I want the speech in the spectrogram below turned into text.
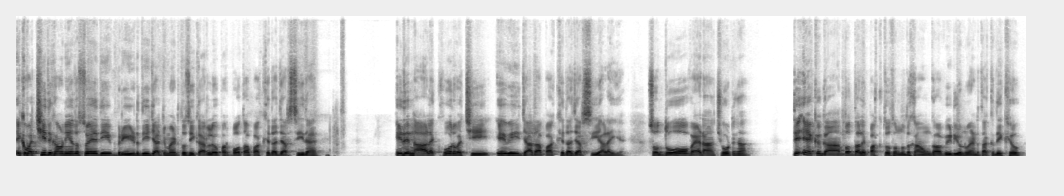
ਇੱਕ ਵੱਛੀ ਦਿਖਾਉਣੀ ਹੈ ਦੱਸੋ ਇਹਦੀ ਬਰੀਡ ਦੀ ਜੱਜਮੈਂਟ ਤੁਸੀਂ ਕਰ ਲਿਓ, ਪਰ ਬਹੁਤਾ ਪੱਖੇ ਦਾ ਜਰਸੀ ਦਾ ਹੈ। ਇਹਦੇ ਨਾਲ ਇੱਕ ਹੋਰ ਵੱਛੀ, ਇਹ ਵੀ ਜ਼ਿਆਦਾ ਪੱਖੇ ਦਾ ਜਰਸੀ ਵਾਲਾ ਹੀ ਹੈ। ਸੋ ਦੋ ਵਹਿੜਾਂ ਛੋਟੀਆਂ ਤੇ ਇੱਕ ਗਾਂ, ਦੁੱਧ ਵਾਲੇ ਪੱਖ ਤੋਂ ਤੁਹਾਨੂੰ ਦਿਖਾਉਂਗਾ ਵੀਡੀਓ ਨੂੰ ਐਂਡ ਤੱਕ ਦੇਖਿਓ।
